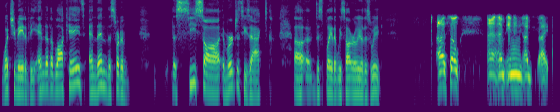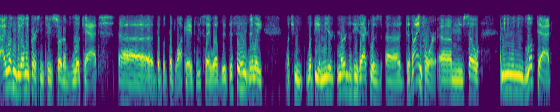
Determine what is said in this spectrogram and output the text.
what you made of the end of the blockades and then the sort of the Seesaw Emergencies Act uh, display that we saw earlier this week. Uh, so, uh, I mean, I, I, wasn't the only person to sort of look at uh, the, the blockades and say, well, this isn't really what you what the Emergencies Act was uh, designed for. Um, so I mean, when you looked at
